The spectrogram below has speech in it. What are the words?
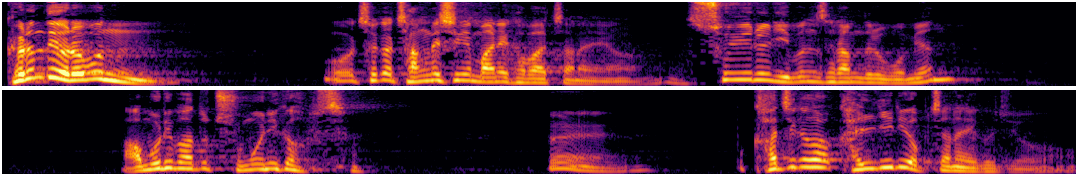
그런데 여러분, 뭐 제가 장례식에 많이 가봤잖아요. 수의를 입은 사람들을 보면 아무리 봐도 주머니가 없어. 네, 가지가 갈 일이 없잖아요. 그죠?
